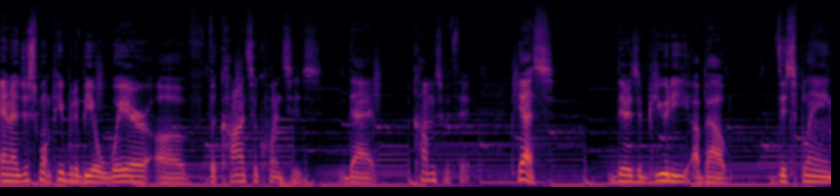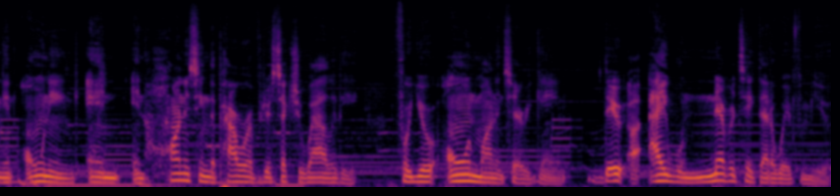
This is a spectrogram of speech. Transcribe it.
And I just want people to be aware of the consequences that comes with it. Yes, there's a beauty about displaying and owning and, and harnessing the power of your sexuality for your own monetary gain. There I will never take that away from you.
